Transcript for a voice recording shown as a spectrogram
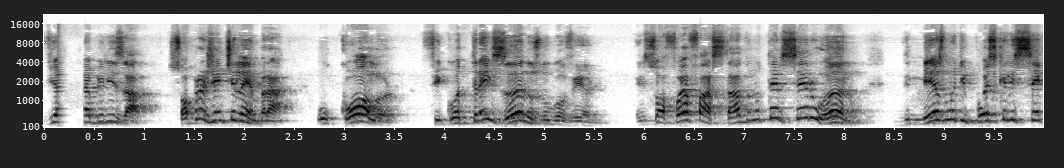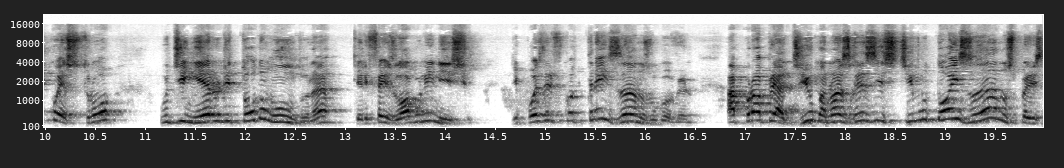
viabilizar. Só para a gente lembrar, o Collor ficou três anos no governo. Ele só foi afastado no terceiro ano, mesmo depois que ele sequestrou o dinheiro de todo mundo, né? Que ele fez logo no início. Depois ele ficou três anos no governo. A própria Dilma, nós resistimos dois anos para eles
